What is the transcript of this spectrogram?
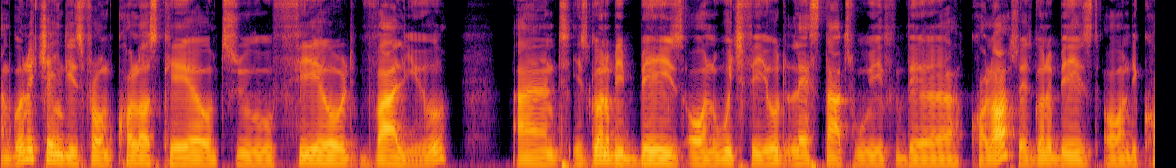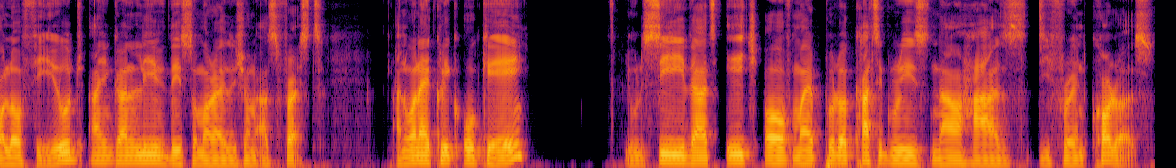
I'm going to change this from color scale to field value and it's going to be based on which field? Let's start with the color. So it's going to be based on the color field. And you can leave this summarization as first. And when i click ok you'll see that each of my product categories now has different colors.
